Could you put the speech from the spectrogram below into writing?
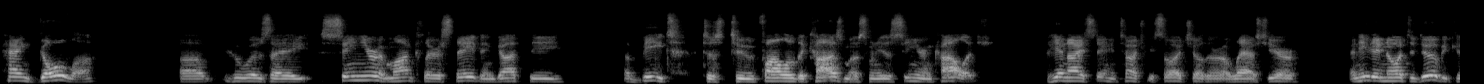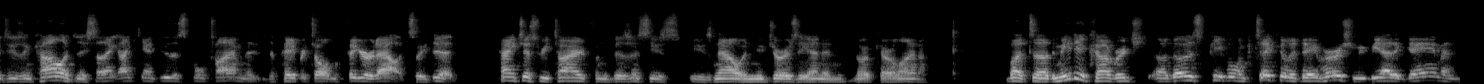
Hank Gola, uh, who was a senior at Montclair State and got the beat to, to follow the Cosmos when he was a senior in college he and I stay in touch. We saw each other last year, and he didn't know what to do because he was in college. And he said, I, I can't do this full time. The, the, paper told him to figure it out. So he did. Hank just retired from the business. He's, he's now in New Jersey and in North Carolina. But uh, the media coverage, uh, those people in particular, Dave Hirsch, we'd be at a game and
